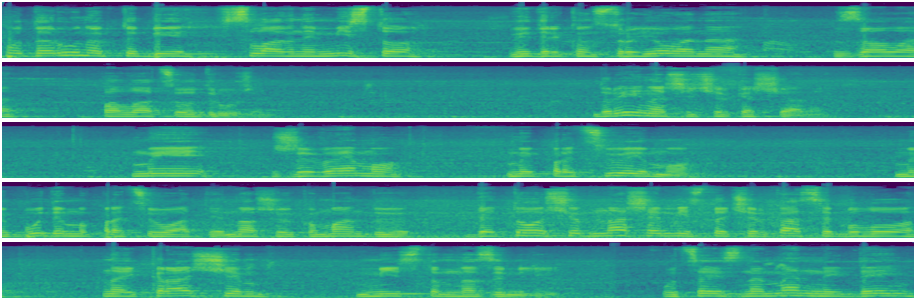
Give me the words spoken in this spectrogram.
подарунок тобі, славне місто, відреконструйована зала Палацу одружень. Дорогі наші черкащани, ми живемо, ми працюємо, ми будемо працювати нашою командою для того, щоб наше місто Черкаси було найкращим містом на землі. У цей знаменний день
